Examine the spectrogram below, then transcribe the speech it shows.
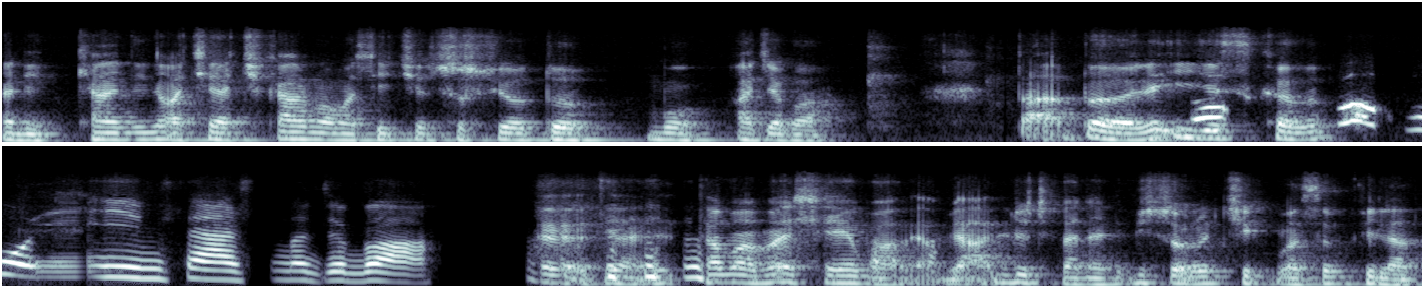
Hani kendini açığa çıkarmaması için susuyordu mu acaba? Daha böyle iyice çok, sıkalım. Çok mu iyimsersin acaba? Evet yani tamamen şeye bağlı. Ya lütfen hani bir sorun çıkmasın filan.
